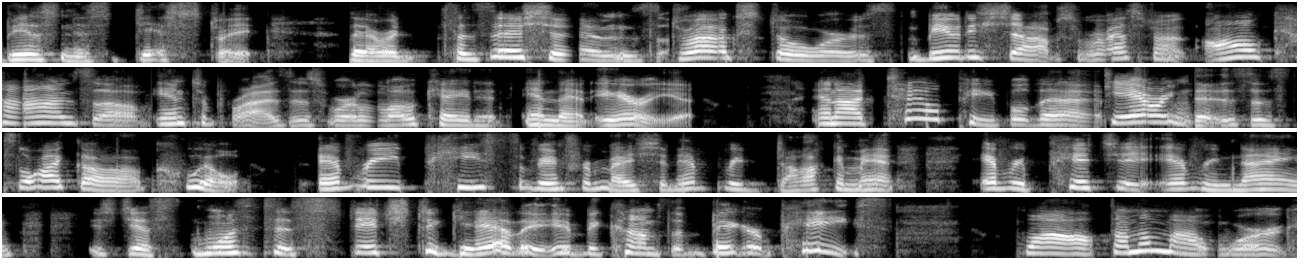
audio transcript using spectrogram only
business district. There were physicians, drugstores, beauty shops, restaurants, all kinds of enterprises were located in that area. And I tell people that sharing this is like a quilt. Every piece of information, every document, every picture, every name is just once it's stitched together, it becomes a bigger piece. While some of my work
